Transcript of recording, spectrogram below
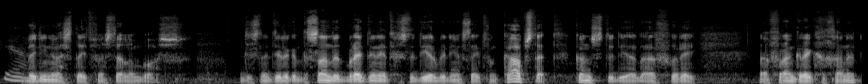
ja. by die Universiteit van Stellenbosch. Dit is natuurlik interessant dat Breiten het gestudeer by die Universiteit van Kaapstad, kuns studeer daarvoor hy na Frankryk gegaan het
